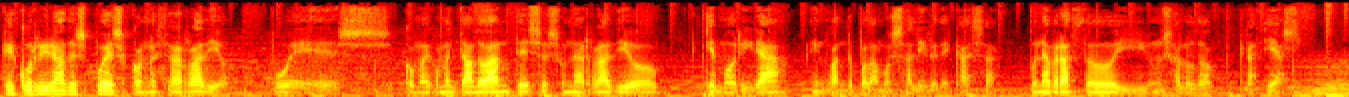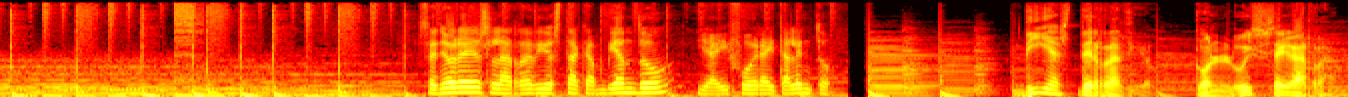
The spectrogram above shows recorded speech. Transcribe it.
¿Qué ocurrirá después con nuestra radio? Pues, como he comentado antes, es una radio que morirá en cuanto podamos salir de casa. Un abrazo y un saludo. Gracias. Señores, la radio está cambiando y ahí fuera hay talento. Días de radio con Luis Segarra.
